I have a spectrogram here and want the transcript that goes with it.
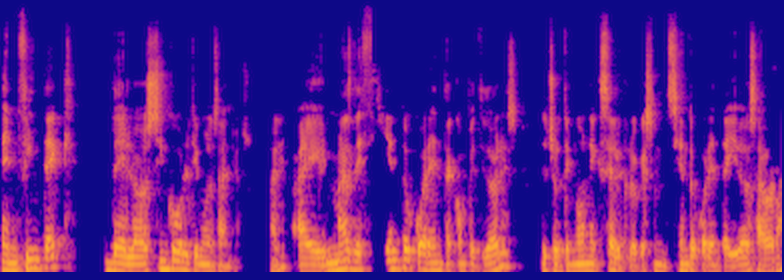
en fintech de los cinco últimos años. Hay más de 140 competidores. De hecho, tengo un Excel, creo que son 142 ahora.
